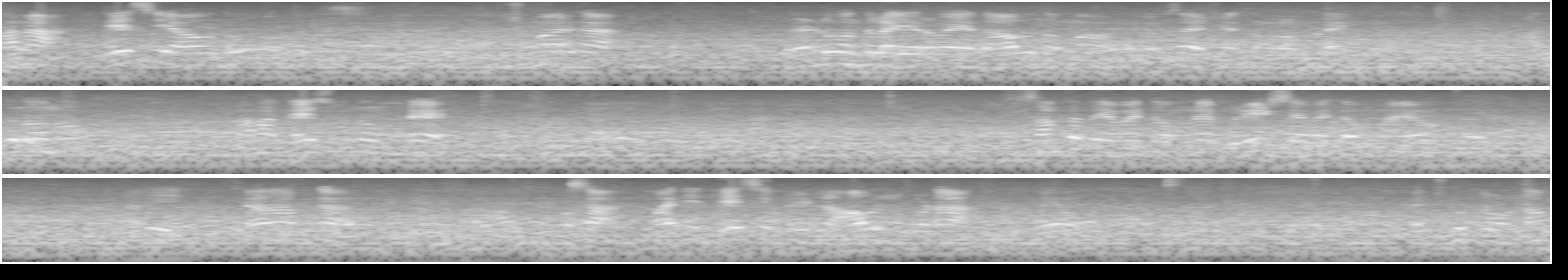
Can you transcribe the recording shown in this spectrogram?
మన దేశీయ ఆవులు సుమారుగా రెండు వందల ఇరవై ఐదు ఆవులు మా వ్యవసాయ క్షేత్రంలో ఉంటాయి. అందులోనూ మన దేశంలో ఉండే సంతతి ఏవైతే ఉన్నాయో బ్రీడ్స్ ఏవైతే ఉన్నాయో అది దాదాపుగా ఒక పది దేశీ బ్రీడ్ల ఆవులను కూడా మేము పెంచుకుంటూ ఉన్నాం.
